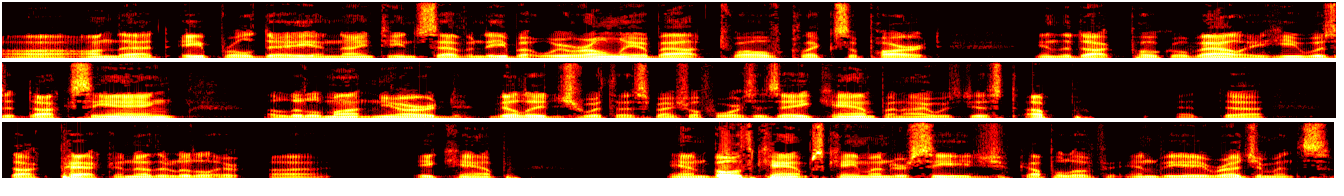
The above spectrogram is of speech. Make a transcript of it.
uh, on that April day in 1970, but we were only about 12 clicks apart in the Dak Poko Valley. He was at Dak Seang, a little Montagnard village with a Special Forces A camp, and I was just up at uh, Dak Pek, another little uh, A camp. And both camps came under siege, a couple of NVA regiments.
